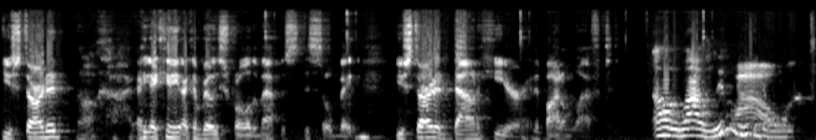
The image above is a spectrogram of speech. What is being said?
You started. Oh god, I, I can't. I can barely scroll. The map is, is so big. You started down here in the bottom left. Oh, wow. We moved a Wow. lot.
